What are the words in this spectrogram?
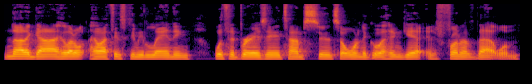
not a guy who I don't how I think is going to be landing with the Braves anytime soon. So I wanted to go ahead and get in front of that one.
